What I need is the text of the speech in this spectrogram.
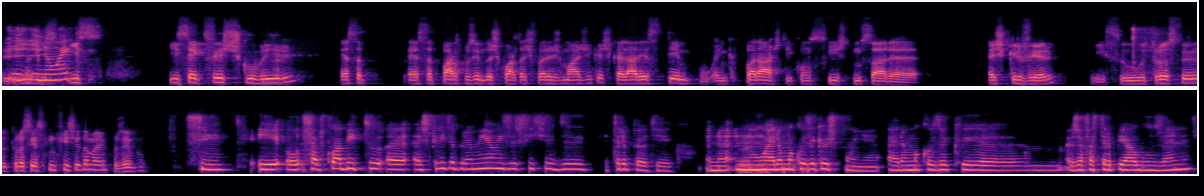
E- e não é que- isso, isso é que te fez descobrir essa, essa parte, por exemplo, das quartas-feiras mágicas, se calhar esse tempo em que paraste e conseguiste começar a, a escrever, isso trouxe, trouxe esse benefício também, por exemplo. Sim, e oh, sabes que o hábito, a, a escrita para mim é um exercício de terapêutico. Não, não era uma coisa que eu expunha, era uma coisa que hum, eu já faço terapia há alguns anos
